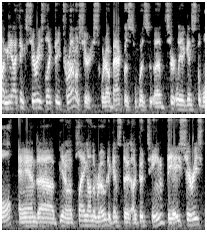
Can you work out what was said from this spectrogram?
I mean, I think series like the Toronto series, where our back was was uh, certainly against the wall, and uh, you know, playing on the road against a, a, good team. The A series,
